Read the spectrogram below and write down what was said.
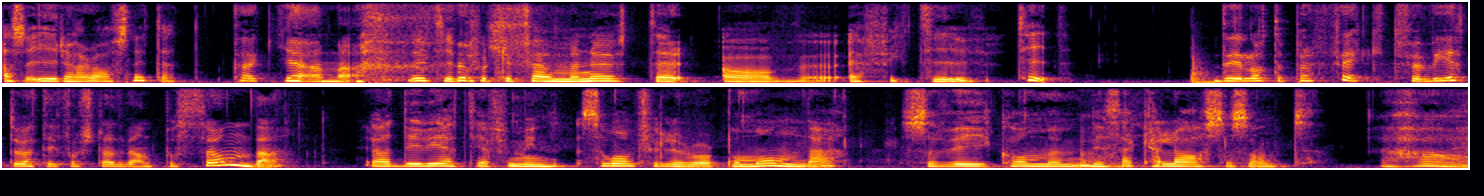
alltså i det här avsnittet. Tack gärna. Det är typ 45 minuter av effektiv tid. Det låter perfekt, för vet du att det är första advent på söndag? Ja det vet jag för min son fyller år på måndag. Så vi kommer med så här kalas och sånt. Jaha.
